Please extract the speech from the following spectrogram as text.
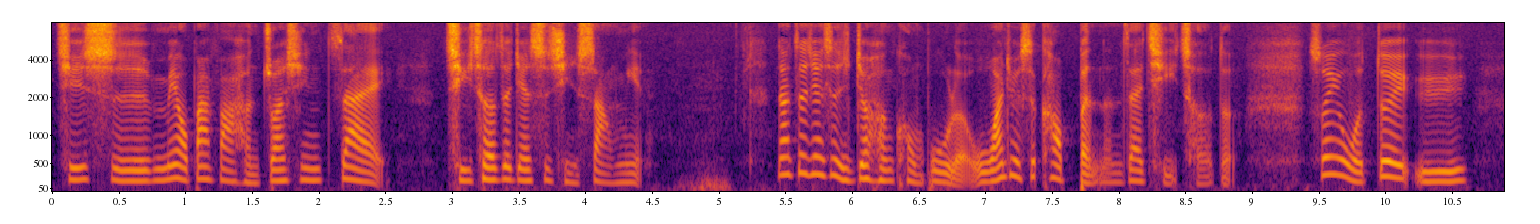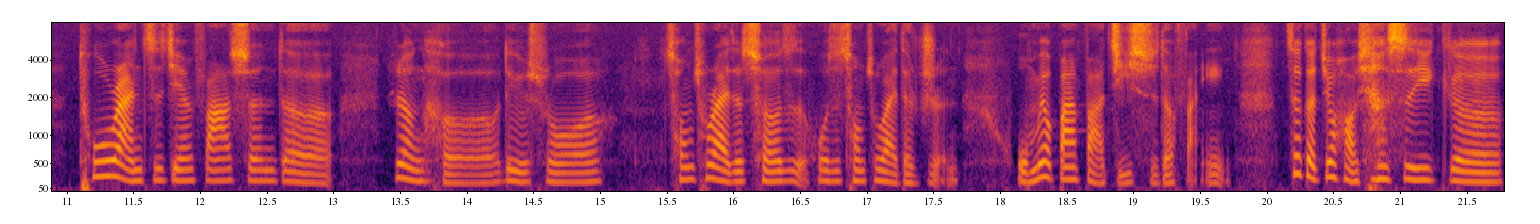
其实没有办法很专心在骑车这件事情上面。那这件事情就很恐怖了，我完全是靠本能在骑车的，所以我对于突然之间发生的任何，例如说冲出来的车子或是冲出来的人，我没有办法及时的反应。这个就好像是一个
